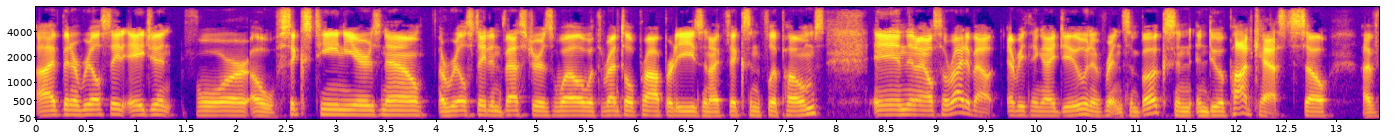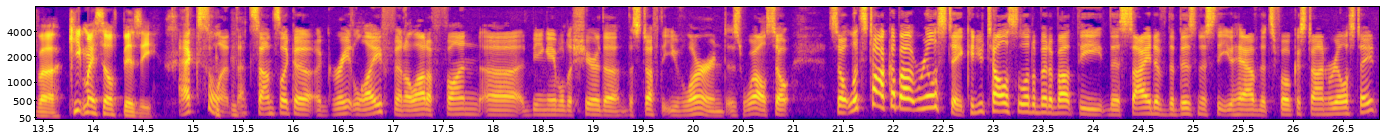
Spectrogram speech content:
I've been a real estate agent for oh 16 years now, a real estate investor as well with rental properties, and I fix and flip homes. And then I also write about everything I do, and I've written some books and, and do a podcast. So I've uh, keep myself busy. Excellent. that sounds like a, a, great life and a lot of fun uh, being able to share the the stuff that you've learned as well. So. So let's talk about real estate. Can you tell us a little bit about the the side of the business that you have that's focused on real estate?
